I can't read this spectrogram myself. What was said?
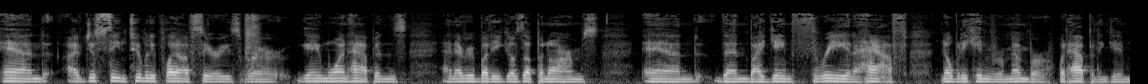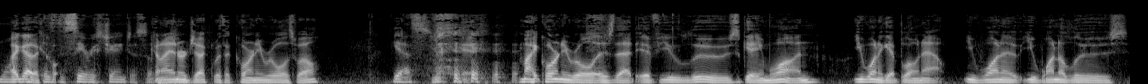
and I've just seen too many playoff series where game one happens and everybody goes up in arms. And then by game three and a half, nobody can remember what happened in game one I got because co- the series changes. So Can much. I interject with a corny rule as well? Yes. My corny rule is that if you lose game one, you want to get blown out. You want to you want to lose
